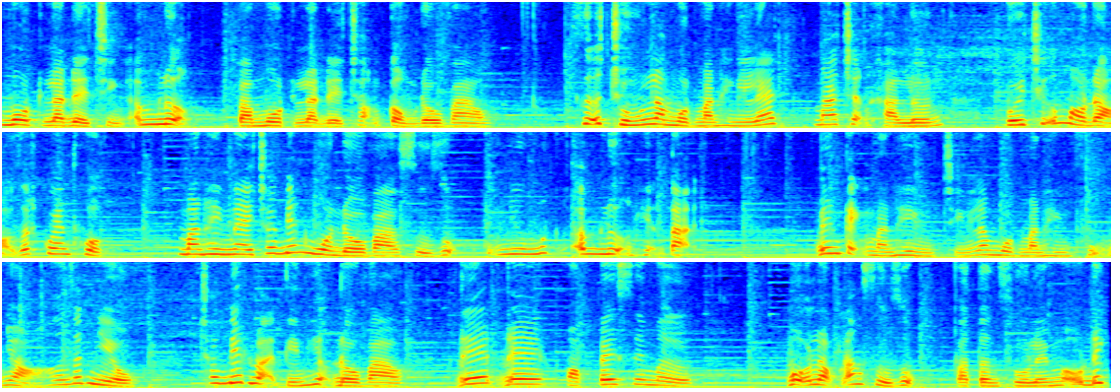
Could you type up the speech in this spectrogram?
một là để chỉnh âm lượng và một là để chọn cổng đầu vào. Giữa chúng là một màn hình LED ma trận khá lớn với chữ màu đỏ rất quen thuộc. Màn hình này cho biết nguồn đầu vào sử dụng cũng như mức âm lượng hiện tại. Bên cạnh màn hình chính là một màn hình phụ nhỏ hơn rất nhiều, cho biết loại tín hiệu đầu vào DSD hoặc PCM, bộ lọc đang sử dụng và tần số lấy mẫu đích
